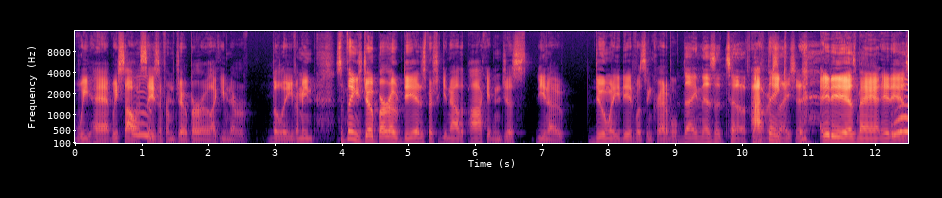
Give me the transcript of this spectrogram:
we had we saw a season from Joe Burrow like you've never believe. I mean, some things Joe Burrow did, especially getting out of the pocket and just, you know, doing what he did was incredible. Dang, that's a tough I think- conversation. It is, man. It is.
